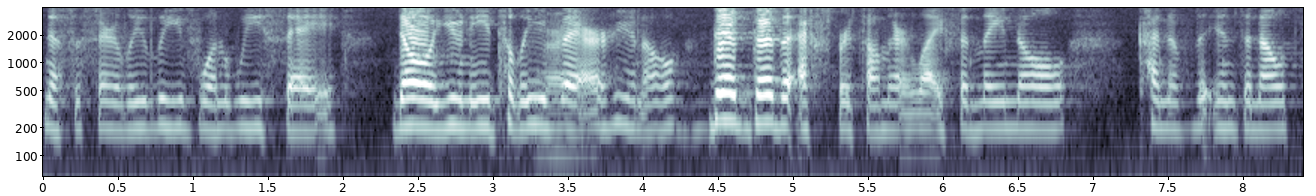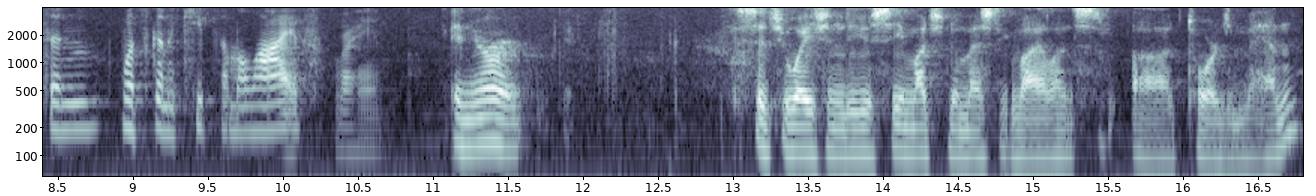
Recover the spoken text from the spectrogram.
necessarily leave when we say, no, you need to leave there. You know, they're they're the experts on their life and they know kind of the ins and outs and what's going to keep them alive. Right. In your situation, do you see much domestic violence uh, towards men?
